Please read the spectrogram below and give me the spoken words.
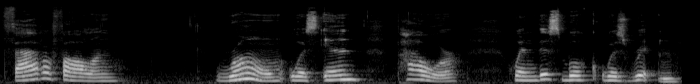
five are fallen. Rome was in power when this book was written.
